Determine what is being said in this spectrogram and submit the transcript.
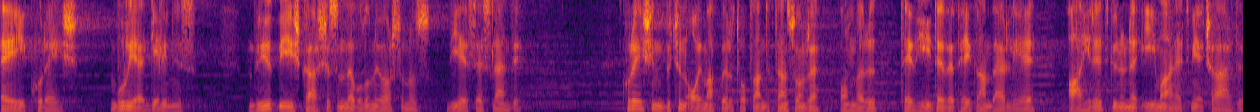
''Ey Kureyş, buraya geliniz, büyük bir iş karşısında bulunuyorsunuz.'' diye seslendi. Kureyş'in bütün oymakları toplandıktan sonra onları tevhide ve peygamberliğe, ahiret gününe iman etmeye çağırdı.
